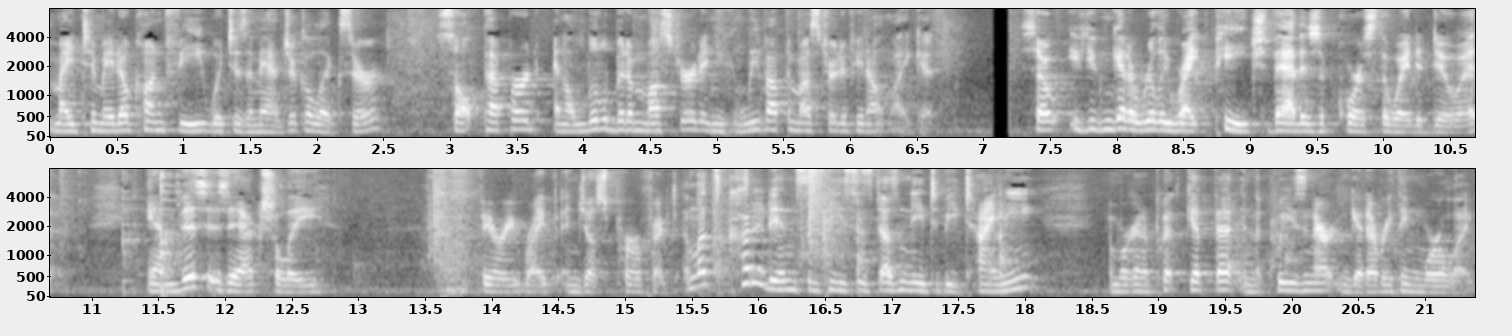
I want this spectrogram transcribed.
my tomato confit, which is a magic elixir, salt, peppered, and a little bit of mustard, and you can leave out the mustard if you don't like it. So if you can get a really ripe peach, that is of course the way to do it. And this is actually very ripe and just perfect. And let's cut it in some pieces, doesn't need to be tiny. And we're gonna put get that in the Cuisinart and get everything whirling.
